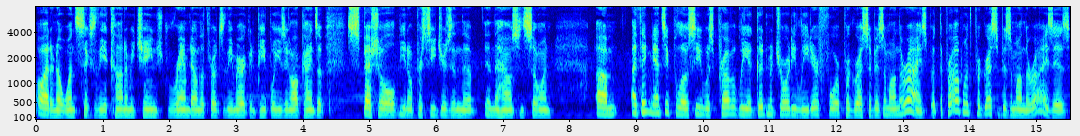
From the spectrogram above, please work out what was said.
oh, I don't know, one sixth of the economy changed, rammed down the throats of the American people using all kinds of special, you know, procedures in the in the House and so on. Um, I think Nancy Pelosi was probably a good majority leader for progressivism on the rise. But the problem with progressivism on the rise is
